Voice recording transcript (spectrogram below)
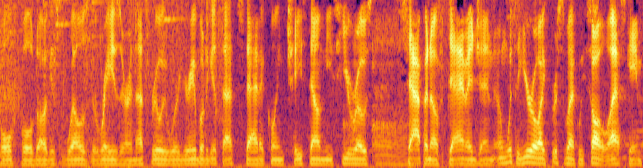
both Bulldog as well as the Razor, and that's really where you're able to get that static link, chase down these heroes, sap enough damage, and, and with a hero like Bristleback, we saw it last game,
